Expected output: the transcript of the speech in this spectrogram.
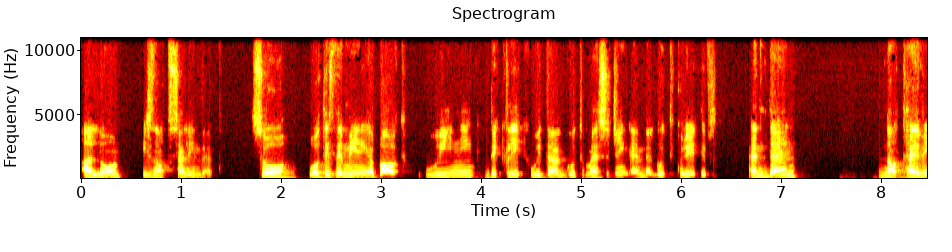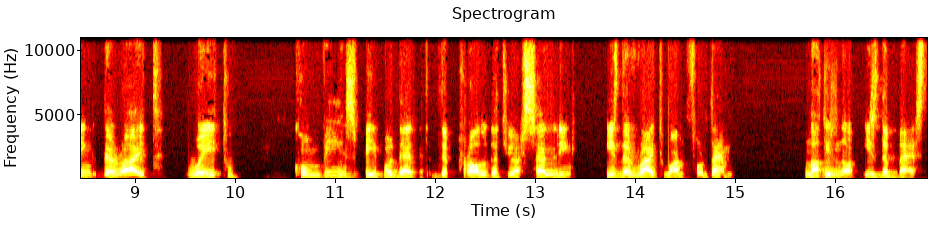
alone is not selling that. So, what is the meaning about winning the click with a good messaging and a good creatives, and then not having the right way to convince people that the product that you are selling is the right one for them? Not is not is the best.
